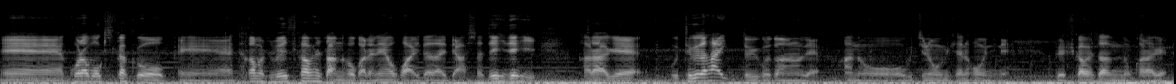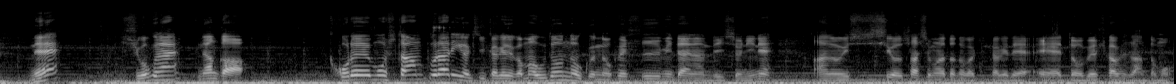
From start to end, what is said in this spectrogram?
えー、コラボ企画を、えー、高松ベースカフェさんの方からねオファーいただいて明日ぜひぜひ唐揚げ売ってくださいということなのであの、うちのお店の方にねベースカフェさんの唐揚げ。ね？すごくない？なんかこれもスタンプラリーがきっかけというかまあうどんのくんのフェスみたいなんで一緒にねあの仕事させてもらったのがきっかけでえ、ー、とベースカフェさんとも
